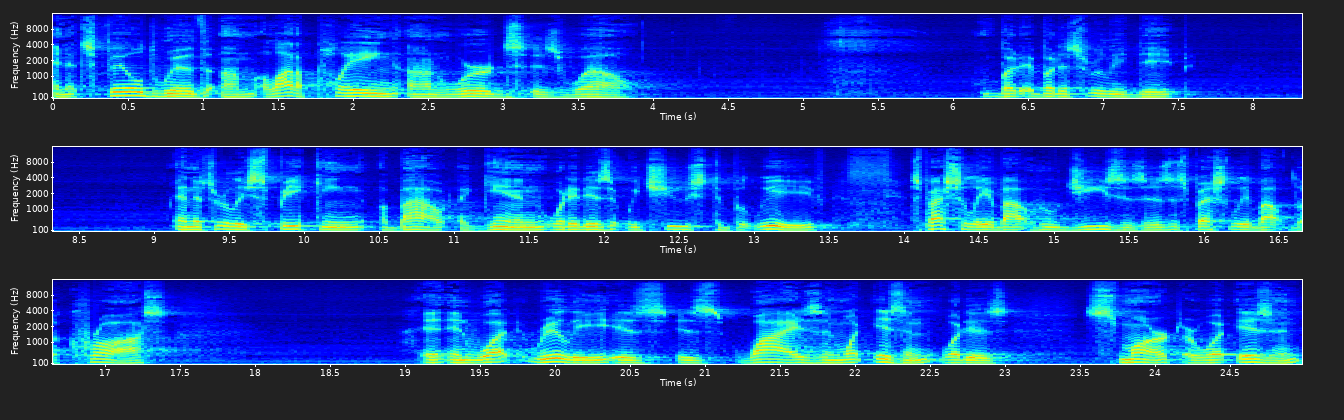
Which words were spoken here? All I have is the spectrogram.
And it's filled with um, a lot of playing on words as well. But, but it's really deep. And it's really speaking about, again, what it is that we choose to believe, especially about who Jesus is, especially about the cross and, and what really is, is wise and what isn't, what is smart or what isn't.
